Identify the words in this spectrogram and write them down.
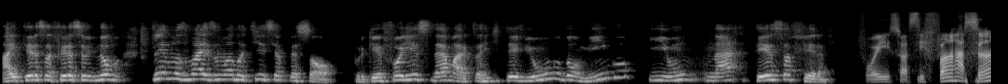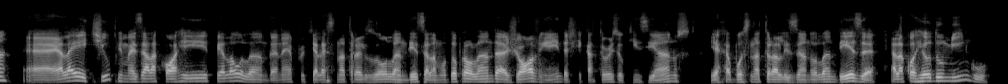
Aí, terça-feira, saiu de novo: Temos mais uma notícia, pessoal. Porque foi isso, né, Marcos? A gente teve um no domingo e um na terça-feira. Foi isso. A Sifan Hassan, é, ela é etíope, mas ela corre pela Holanda, né? Porque ela se naturalizou holandesa. Ela mudou para a Holanda jovem ainda, acho que 14 ou 15 anos, e acabou se naturalizando holandesa. Ela correu domingo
